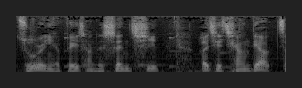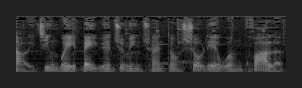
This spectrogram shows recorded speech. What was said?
族人也非常的生气，而且强调早已经违背原住民传统狩猎文化了。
